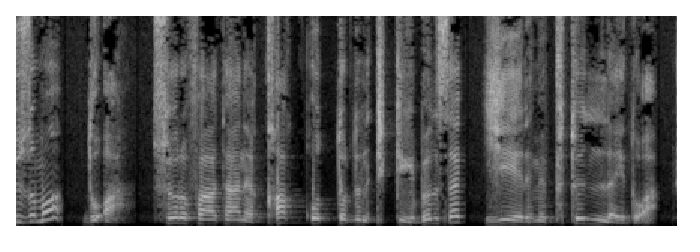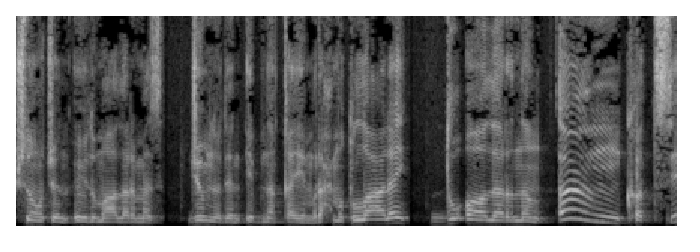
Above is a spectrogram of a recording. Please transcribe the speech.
o'zimi duo sura fatihani qoq o'ttirdan ikkiga bo'lsak yerimi butunlay duo. Shuning uchun o'limalarimiz jumladan ibn qayim rahmatullohi alayh duolarining eng kattasi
